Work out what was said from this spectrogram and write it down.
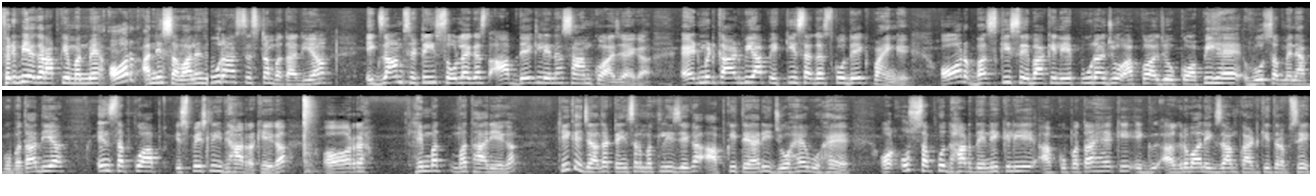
फिर भी अगर आपके मन में और अन्य सवाल हैं, पूरा सिस्टम बता दिया। एग्ज़ाम सिटी 16 अगस्त, आप देख लेना, शाम को आ जाएगा। एडमिट कार्ड भी आप 21 अगस्त को देख पाएँगे। और बस की सेवा के लिए पूरा जो आपका जो कॉपी है, वो सब मैंने आपको बता दिया। इन सबको आप स्पेशली ध्यान रखिएगा और हिम्मत मत हारिएगा। ठीक है, ज़्यादा टेंशन मत लीजिएगा, आपकी तैयारी जो है वो है। और उस सबको धार देने के लिए आपको पता है कि अग्रवाल एग्ज़ाम कार्ड की तरफ़ से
